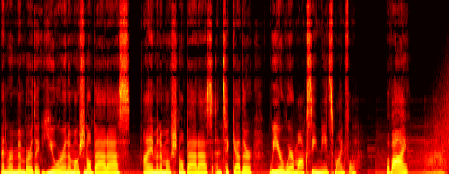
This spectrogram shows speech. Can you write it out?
And remember that you are an emotional badass. I am an emotional badass. And together we are where Moxie meets mindful. Bye bye.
